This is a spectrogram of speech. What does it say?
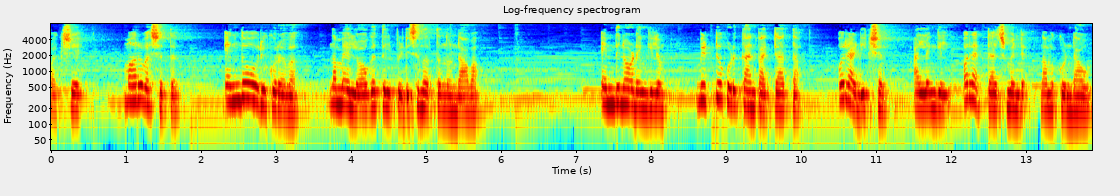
പക്ഷേ മറുവശത്ത് എന്തോ ഒരു കുറവ് നമ്മെ ലോകത്തിൽ പിടിച്ചു നിർത്തുന്നുണ്ടാവാം. എന്തിനോടെങ്കിലും വിട്ടുകൊടുക്കാൻ പറ്റാത്ത ഒരു അഡിക്ഷൻ അല്ലെങ്കിൽ ഒരു അറ്റാച്ച്മെന്റ് നമുക്കുണ്ടാവും.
